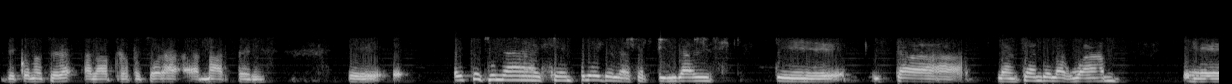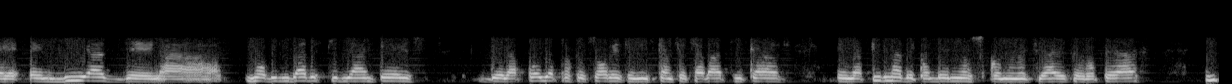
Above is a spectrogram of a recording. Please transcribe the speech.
de conocer a la profesora Mar Pérez. este es un ejemplo de las actividades que está lanzando la UAM en vías de la movilidad de estudiantes, del apoyo a profesores en instancias sabáticas, en la firma de convenios con universidades europeas y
